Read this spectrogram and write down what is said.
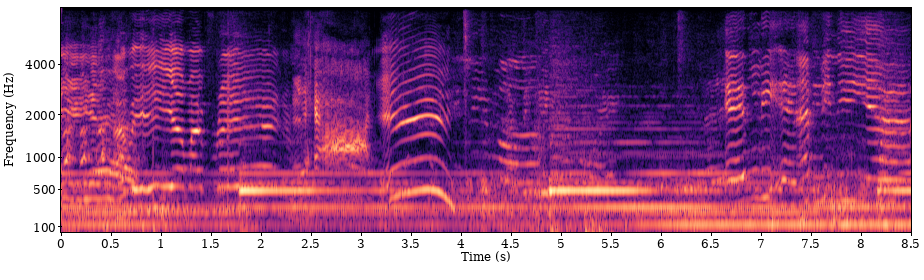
Happy New Year. Happy New Year, my friend. Yay. Endelig, endelig. Happy New Year!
